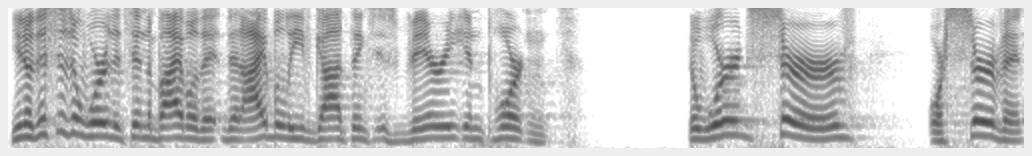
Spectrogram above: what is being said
You know, this is a word that's in the Bible that, that I believe God thinks is very important. The word serve or servant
